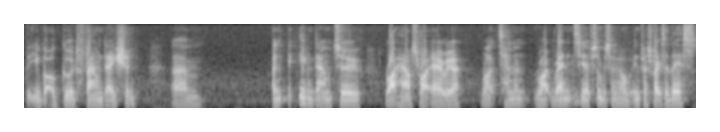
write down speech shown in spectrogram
that you've got a good foundation um, and even down to right house, right area, right tenant, right rents. You know, if somebody's saying, "Oh, interest rates are this,"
